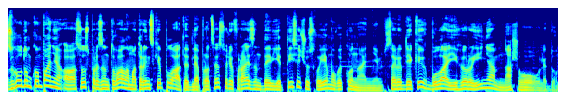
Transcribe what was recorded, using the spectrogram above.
Згодом компанія Asus презентувала материнські плати для процесорів Ryzen 9000 у своєму виконанні, серед яких була і героїня нашого огляду.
